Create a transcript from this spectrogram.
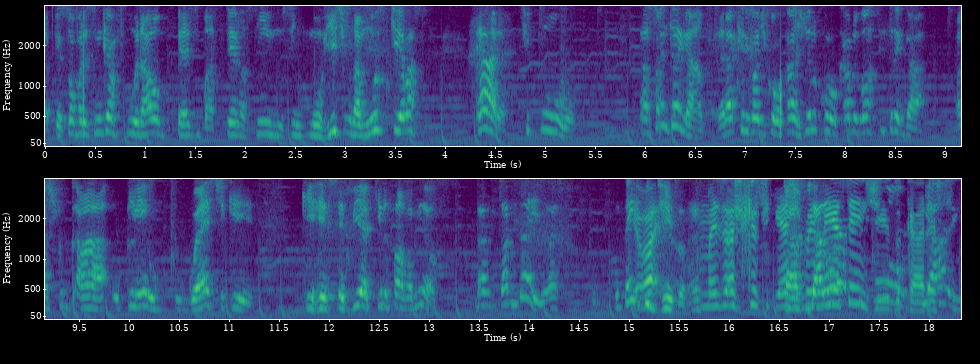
A pessoa parecia que ia furar o pé de batendo assim, no, no ritmo da música, e elas. Cara, tipo. Ela só entregava. Era aquele negócio de colocar gelo, colocar o negócio e entregar acho que a, o cliente, o West que, que recebia aquilo falava, meu, dá daí, né? Não tem pedido, né? Mas eu acho que esse guest foi bem atendido, tipo, cara, assim.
